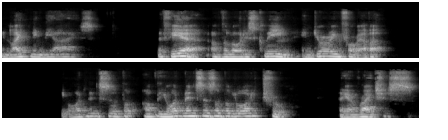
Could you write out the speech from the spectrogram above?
enlightening the eyes. The fear of the Lord is clean, enduring forever. The ordinances of the, of the ordinances of the Lord are true. They are righteous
